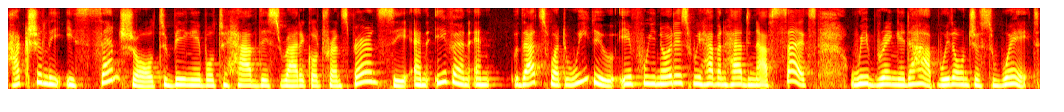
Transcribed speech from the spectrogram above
actually essential to being able to have this radical transparency and even and that's what we do. If we notice we haven't had enough sex, we bring it up. We don't just wait.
